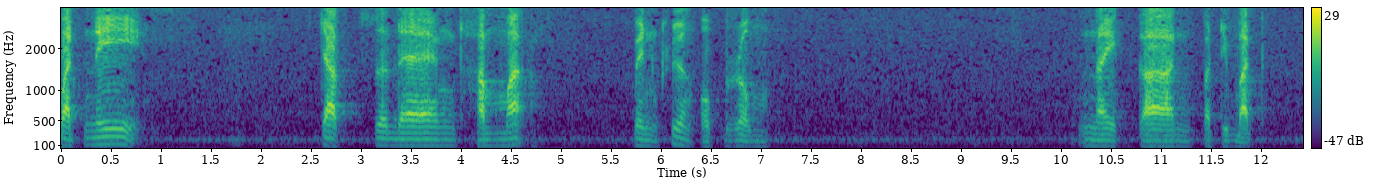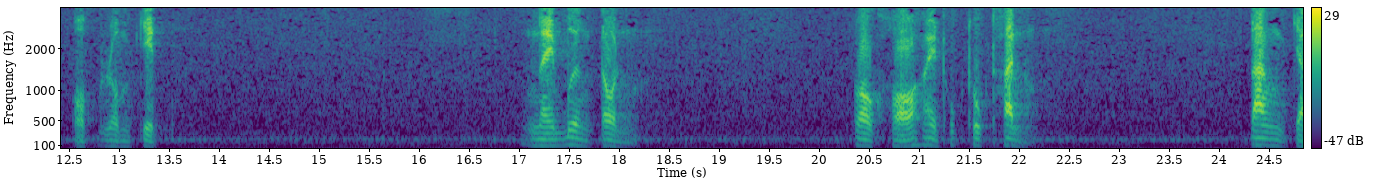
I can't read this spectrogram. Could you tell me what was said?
ปัดนี้จักแสดงธรรมะเป็นเครื่องอบรม ในการปฏิบัติอบรมจิต ในเบื้องต้น ก็ขอให้ทุกๆทท่าน ตั้งใจ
